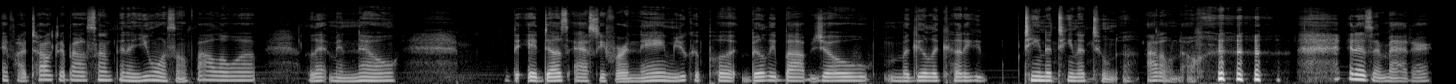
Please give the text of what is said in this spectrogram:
If I talked about something and you want some follow up, let me know it does ask you for a name. You could put Billy Bob Joe McGillicuddy Tina Tina Tuna. I don't know. it doesn't matter.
